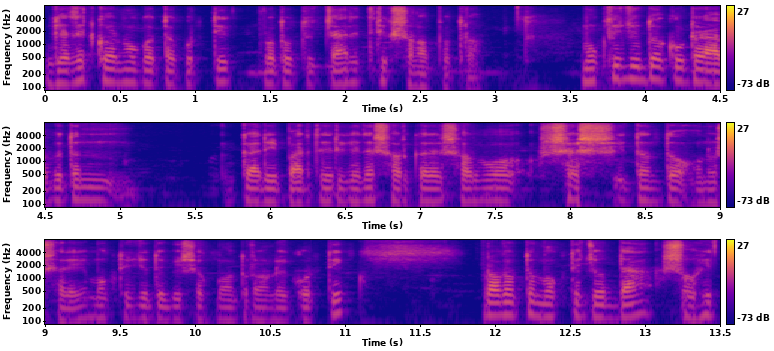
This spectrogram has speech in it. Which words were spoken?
গেজেট কর্মকর্তা কর্তৃক প্রদত্ত চারিত্রিক সনদপত্র। মুক্তিযুদ্ধ কোটার আবেদনকারী প্রার্থীদের ক্ষেত্রে সরকারের সর্বশেষ সিদ্ধান্ত অনুসারে মুক্তিযুদ্ধ বিষয়ক মন্ত্রণালয় কর্তৃক প্রদত্ত মুক্তিযোদ্ধা, শহীদ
